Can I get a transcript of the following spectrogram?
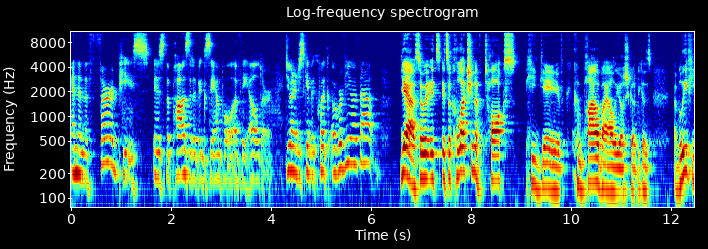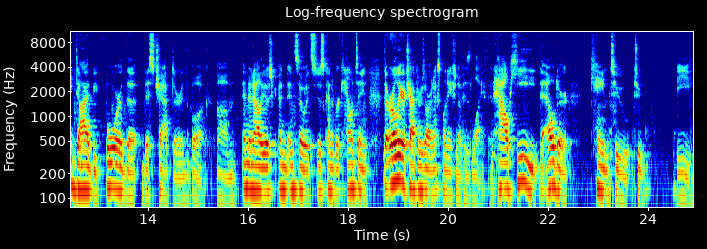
And then the third piece is the positive example of the elder. Do you want to just give a quick overview of that? Yeah, so it's it's a collection of talks he gave compiled by Alyoshka because I believe he died before the this chapter in the book. Um, and then Alyosha, and, and so it's just kind of recounting the earlier chapters are an explanation of his life and how he, the elder, came to to be,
